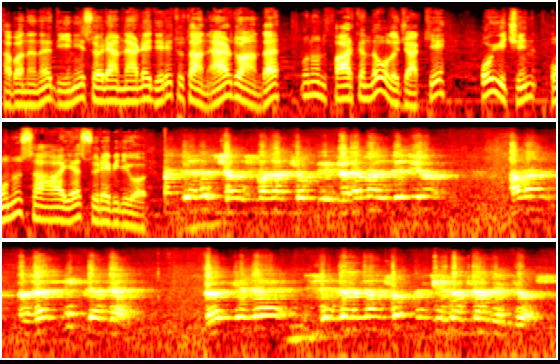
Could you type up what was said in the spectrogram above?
Tabanını dini söylemlerle diri tutan Erdoğan da bunun farkında olacak ki oy için onu sahaya sürebiliyor. Yaptığınız çalışmalar çok büyük önem arz ediyor. Ama özellikle de bölgede sizlerden çok büyük hizmetler bekliyoruz.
